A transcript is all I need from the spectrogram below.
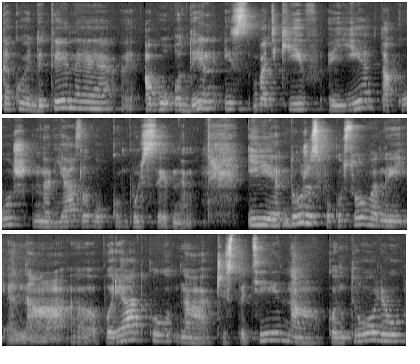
такої дитини або один із батьків є також нав'язливо-компульсивним і дуже сфокусований на е, порядку, на чистоті, на контролю.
